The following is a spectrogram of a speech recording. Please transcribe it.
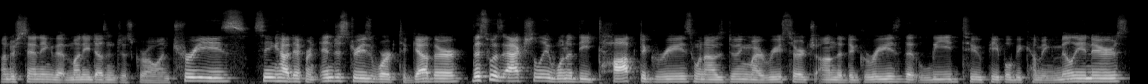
understanding that money doesn't just grow on trees, seeing how different industries work together. This was actually one of the top degrees when I was doing my research on the degrees that lead to people becoming millionaires.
